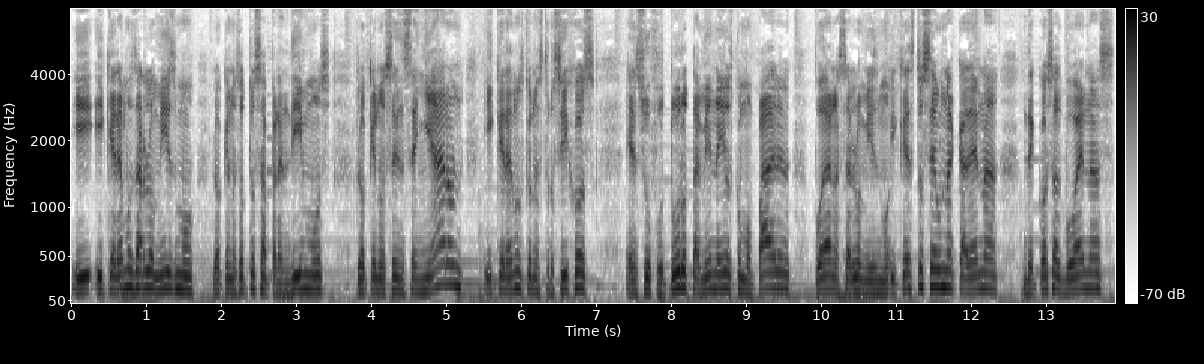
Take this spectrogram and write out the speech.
y, queremos dar lo mismo, lo que nosotros aprendimos, lo que nos enseñaron y queremos que nuestros hijos en su futuro también ellos como padres puedan hacer lo mismo y que esto sea una cadena de cosas buenas,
